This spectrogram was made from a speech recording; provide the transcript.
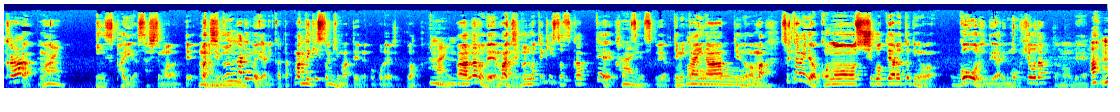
から、まあ、はい。インスパイアさせてもらって、まあ自分なりのやり方。まあテキスト決まってるね、心屋塾は。は。いうん。あなので、まあ自分のテキスト使ってカウンセリングスクールやってみたいなっていうのが、はい。まあそういった意味ではこの仕事やるときにはゴールであり目標だったので、あ、う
